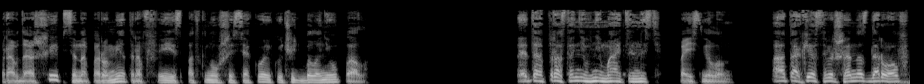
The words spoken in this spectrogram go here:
Правда, ошибся на пару метров и, споткнувшись о койку, чуть было не упал. «Это просто невнимательность», — пояснил он. «А так я совершенно здоров».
